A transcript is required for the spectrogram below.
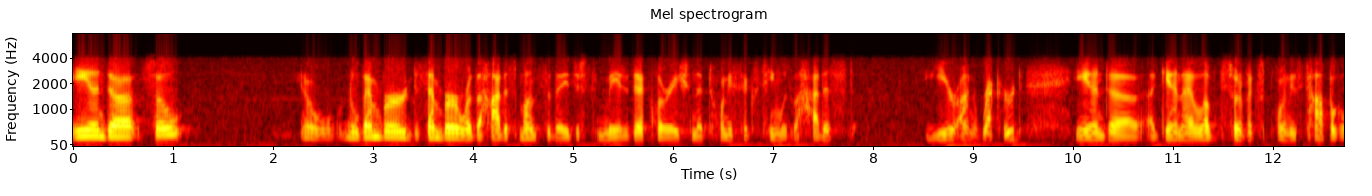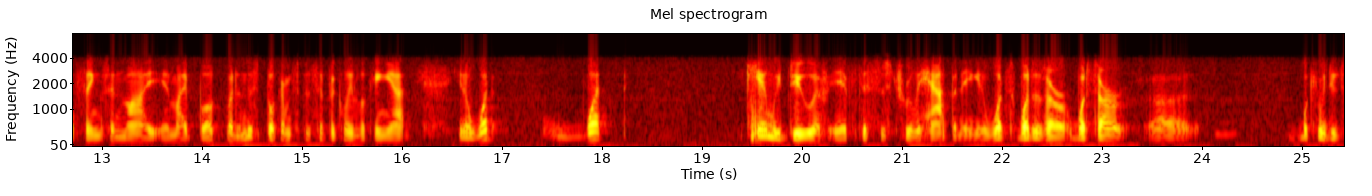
and uh, so. You know, November, December were the hottest months. So they just made a declaration that 2016 was the hottest year on record and uh, again, I love sort of exploring these topical things in my in my book. But in this book, I'm specifically looking at, you know, what what can we do if if this is truly happening? You know, what's what is our what's our uh, what can we do to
